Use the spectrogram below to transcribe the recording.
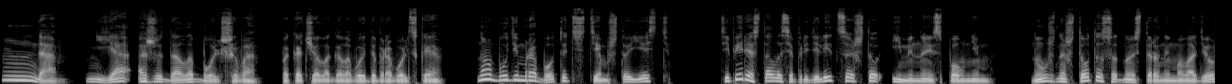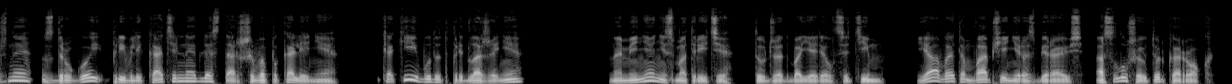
«Да, я ожидала большего», — покачала головой Добровольская. «Но будем работать с тем, что есть. Теперь осталось определиться, что именно исполним. Нужно что-то, с одной стороны, молодежное, с другой — привлекательное для старшего поколения. Какие будут предложения? «На меня не смотрите», — тут же отбоярился Тим. «Я в этом вообще не разбираюсь, а слушаю только рок.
